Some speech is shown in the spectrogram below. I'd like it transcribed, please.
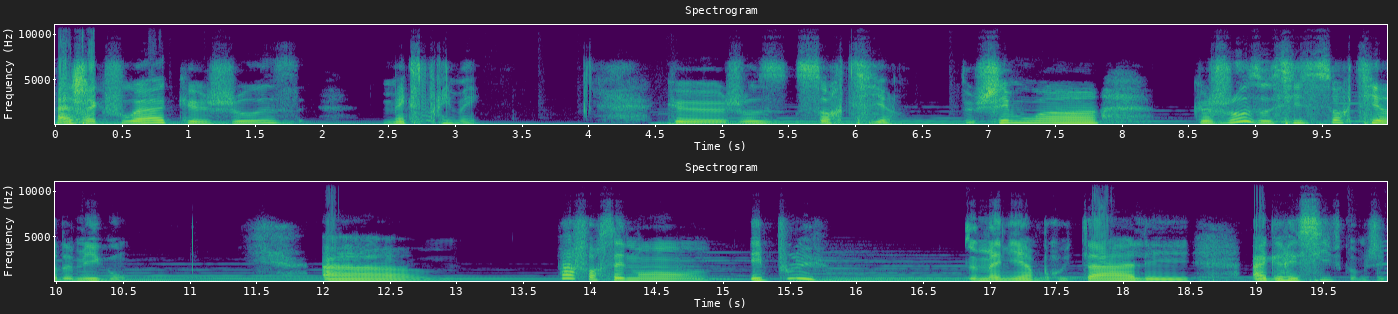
À chaque fois que j'ose m'exprimer, que j'ose sortir de chez moi, que j'ose aussi sortir de mes gonds. Euh, pas forcément et plus de manière brutale et agressive comme j'ai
